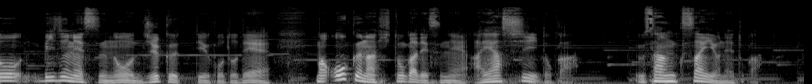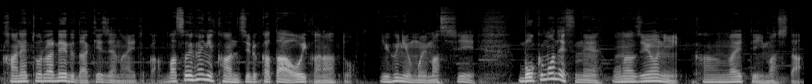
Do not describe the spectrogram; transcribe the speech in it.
トビジネスの塾っていうことで、まあ、多くの人がですね、怪しいとか、うさんくさいよねとか、金取られるだけじゃないとか、まあそういう風に感じる方は多いかなという風に思いますし、僕もですね、同じように考えていました。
